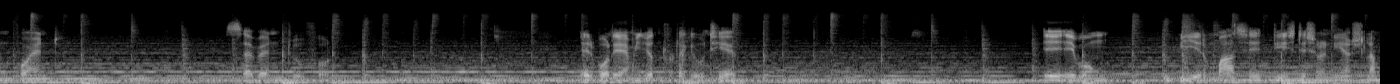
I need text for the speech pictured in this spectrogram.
one point seven two four এরপরে আমি যন্ত্রটাকে উঠিয়ে এ এবং বি এর মাঝে ডি স্টেশনে নিয়ে আসলাম।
